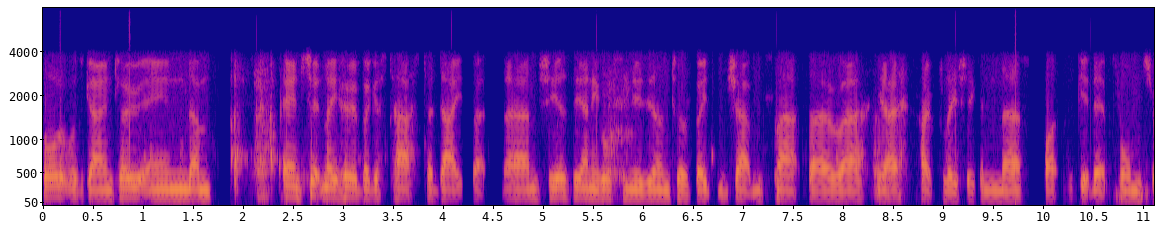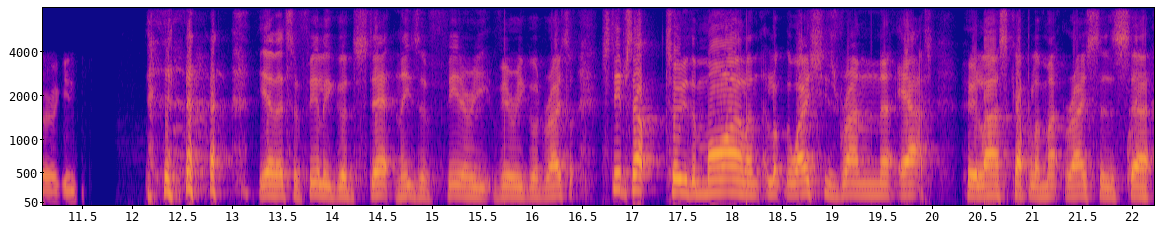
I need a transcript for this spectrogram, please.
thought it was going to, and um, and certainly her biggest task to date. But um, she is the only horse in New Zealand to have beaten Sharp and Smart, so uh, hopefully she can uh, get that form through again. yeah, that's a fairly good stat, and he's a very, very good racer. Steps up to the mile, and look, the way she's run out her last couple of races, uh,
